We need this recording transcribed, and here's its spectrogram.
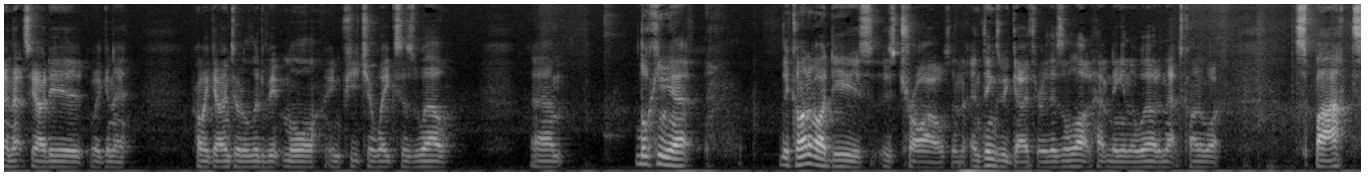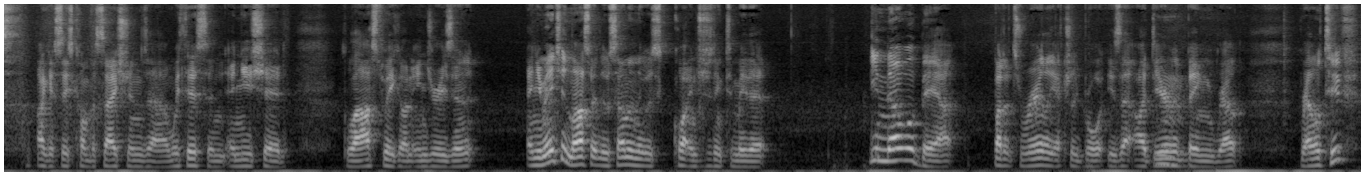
and that's the idea we're going to probably go into it a little bit more in future weeks as well. Um, looking at the kind of ideas is trials and, and things we go through. There's a lot happening in the world, and that's kind of what sparked, I guess, these conversations uh, with us. And, and you shared last week on injuries, and and you mentioned last week there was something that was quite interesting to me that you know about, but it's rarely actually brought. Is that idea of it hmm. being rel- relative,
